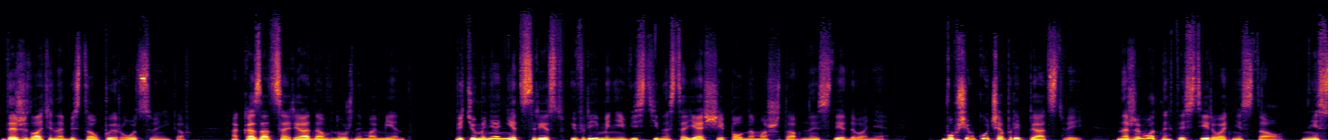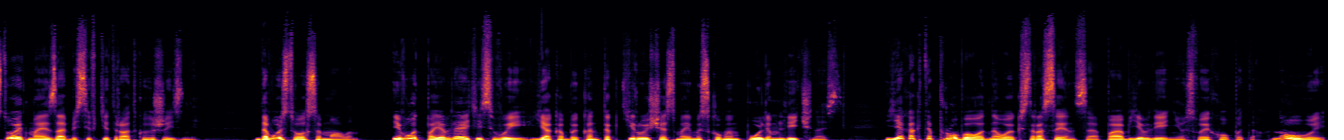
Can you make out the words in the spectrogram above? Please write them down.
да желательно без толпы родственников, оказаться рядом в нужный момент. Ведь у меня нет средств и времени вести настоящие полномасштабные исследования. В общем, куча препятствий – на животных тестировать не стал. Не стоит моей записи в тетрадку их жизни. Довольствовался малым. И вот появляетесь вы, якобы контактирующая с моим искомым полем личность. Я как-то пробовал одного экстрасенса по объявлению в своих опытах, но, увы,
